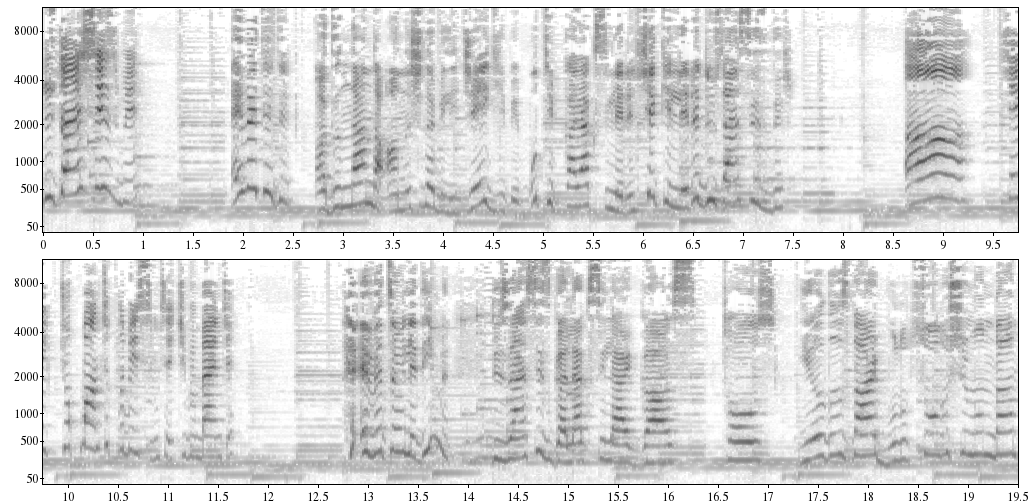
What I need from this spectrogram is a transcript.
Düzensiz mi? Evet Edi, adından da anlaşılabileceği gibi bu tip galaksilerin şekilleri düzensizdir. Aa, şey çok mantıklı bir isim seçimi bence. evet öyle değil mi? Düzensiz galaksiler gaz, toz, yıldızlar bulutsu oluşumundan,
